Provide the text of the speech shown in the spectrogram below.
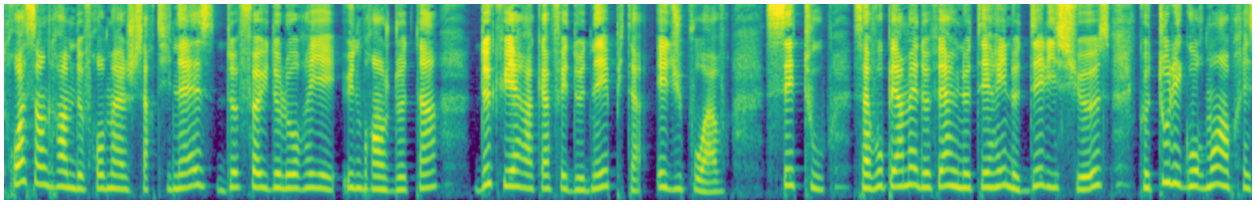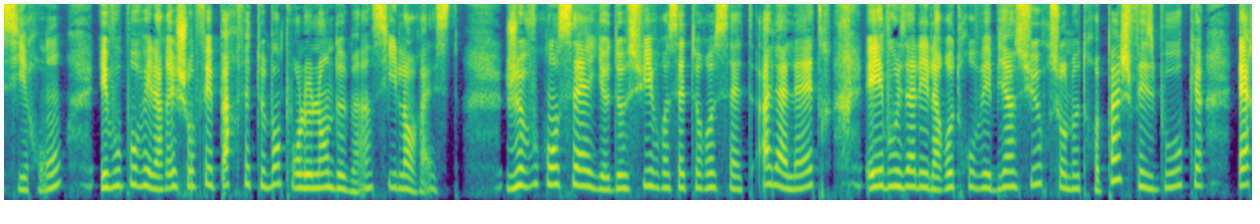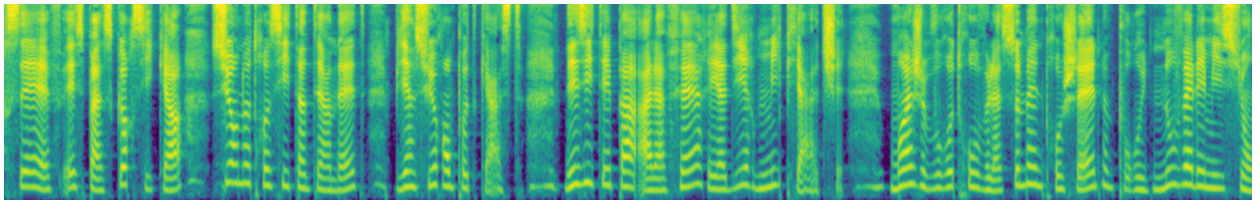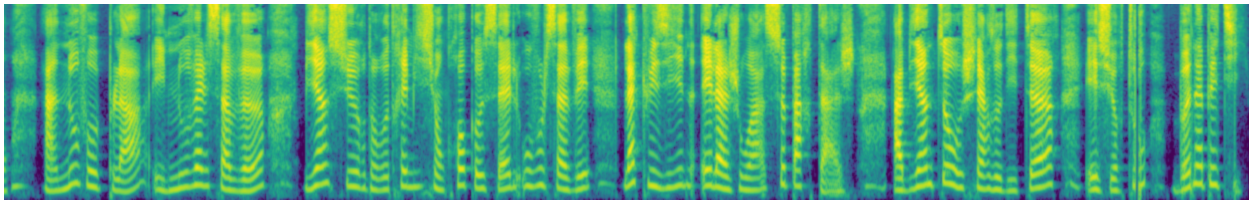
300 g de fromage sartinaise, deux feuilles de laurier, une branche de thym, deux cuillères à café de nez et du poivre. C'est tout. Ça vous permet de faire une terrine délicieuse que tous les gourmands apprécieront et vous pouvez la réchauffer parfaitement pour le lendemain s'il en reste. Je vous conseille de suivre cette recette à la lettre et vous allez la retrouver bien sûr sur notre page Facebook RCF Espace Corsica, sur notre site internet, bien sûr en podcast. N'hésitez pas à la faire et à dire mi piace. Moi je vous retrouve la semaine prochaine pour une nouvelle émission, un nouveau plat et une nouvelle saveur, bien sûr dans votre émission Crococel où vous le savez, la cuisine et la joie se partagent. À bientôt, chers auditeurs, et surtout, bon appétit.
